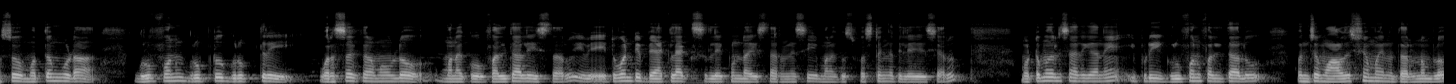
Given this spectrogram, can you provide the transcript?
సో మొత్తం కూడా group one group two group three వరుస క్రమంలో మనకు ఫలితాలు ఇస్తారు. ఇవి ఎటువంటి బ్యాక్లాగ్స్ లేకుండా ఇస్తారనేసి మనకు స్పష్టంగా తెలియజేశారు. మొట్టమొదటిసారిగానే ఇప్పుడు ఈ గ్రూప్ వన్ ఫలితాలు కొంచెం ఆలస్యమైన తరుణంలో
